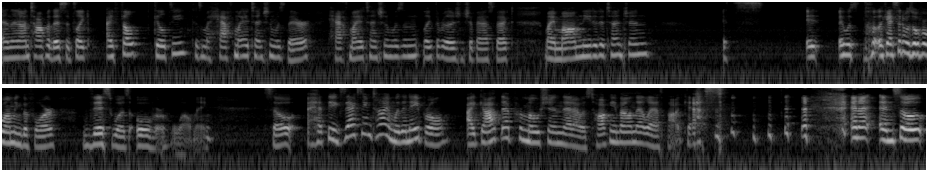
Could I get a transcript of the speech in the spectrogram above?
And then on top of this, it's like I felt guilty because my half my attention was there, half my attention was in like the relationship aspect. My mom needed attention. It's it it was like I said, it was overwhelming before. This was overwhelming. So at the exact same time, within April, I got that promotion that I was talking about in that last podcast, and I and so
